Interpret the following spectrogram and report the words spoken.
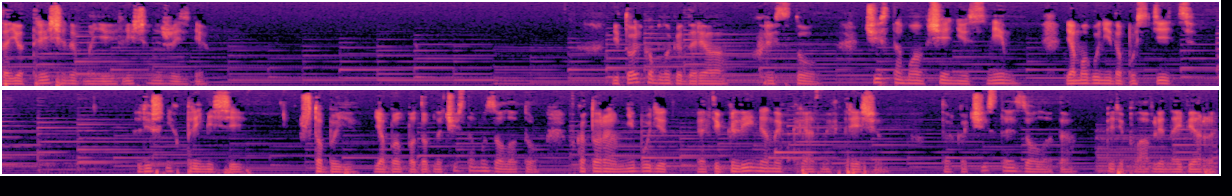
дает трещины в моей личной жизни – И только благодаря Христу, чистому общению с Ним, я могу не допустить лишних примесей, чтобы я был подобно чистому золоту, в котором не будет этих глиняных грязных трещин, только чистое золото переплавленной веры.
